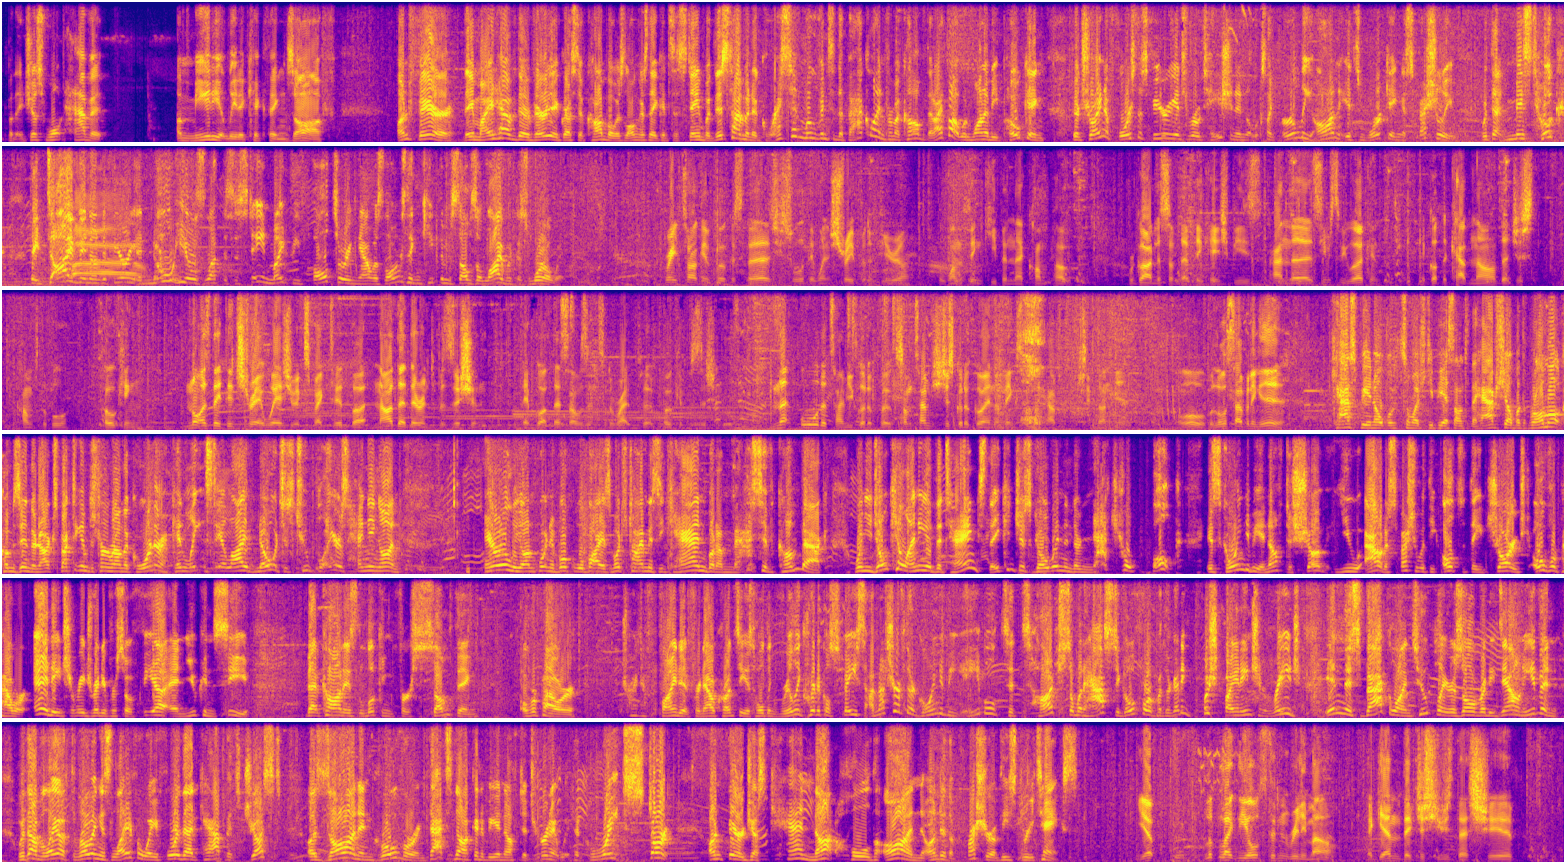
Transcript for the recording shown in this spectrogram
But they just won't have it immediately to kick things off. Unfair, they might have their very aggressive combo as long as they can sustain, but this time an aggressive move into the backline from a comp that I thought would want to be poking. They're trying to force this Fury into rotation, and it looks like early on it's working, especially with that missed hook. They dive wow. in onto Fury, and no heals left to sustain might be faltering now as long as they can keep themselves alive with this Whirlwind. Great target focus there. As you saw, they went straight for the Furia. The one thing keeping their comp up, regardless of their big HPs. And uh, it seems to be working. They got the cap now. They're just comfortable, poking. Not as they did straight away as you expected, but now that they're into position, they've got themselves into the right poking position. Not all the time you've got to poke. Sometimes you just got to go in and make something happen, which they've done here. Oh, but what's happening here? Caspian opened with so much DPS onto the half shell, but the Romo comes in. They're not expecting him to turn around the corner. Can Leighton stay alive? No, it's just two players hanging on narrowly on point. Invoker will buy as much time as he can, but a massive comeback. When you don't kill any of the tanks, they can just go in and their natural bulk is going to be enough to shove you out, especially with the ults that they charged. Overpower and Ancient Rage ready for Sophia, and you can see that Khan is looking for something. Overpower trying to find it for now. Cruncy is holding really critical space. I'm not sure if they're going to be able to touch. Someone has to go for it, but they're getting pushed by an Ancient Rage in this backline. Two players already down, even with Avaleo throwing his life away for that cap. It's just Azaan and Grover, and that's not going to be enough to turn it with a great start. Unfair just cannot hold on under the pressure of these three tanks. Yep. Looked like the ults didn't really matter. Again, they've just used their sheer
